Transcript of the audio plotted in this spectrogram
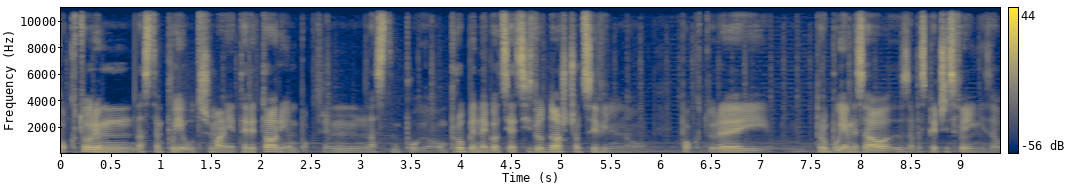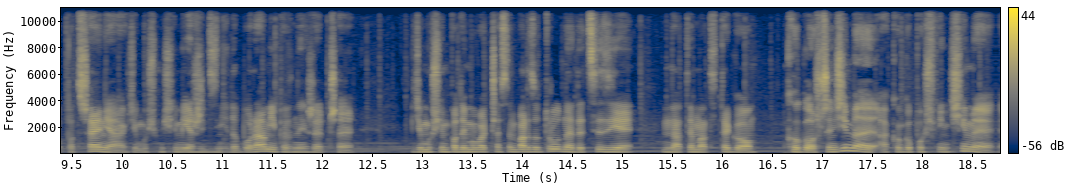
po którym następuje utrzymanie terytorium, po którym następują próby negocjacji z ludnością cywilną, po której próbujemy za zabezpieczyć swoje linie zaopatrzenia, gdzie musimy się mierzyć z niedoborami pewnych rzeczy, gdzie musimy podejmować czasem bardzo trudne decyzje na temat tego, kogo oszczędzimy, a kogo poświęcimy,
